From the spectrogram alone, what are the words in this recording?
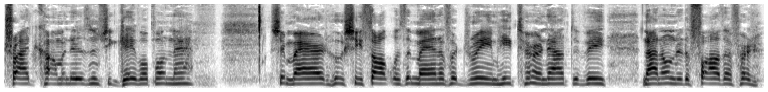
tried communism. She gave up on that. She married who she thought was the man of her dream. He turned out to be not only the father of her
